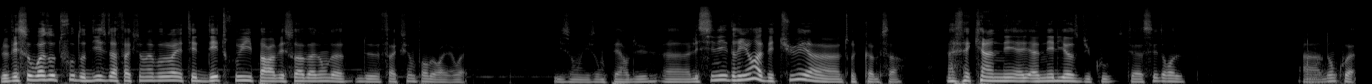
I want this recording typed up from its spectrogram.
Le vaisseau oiseau de foudre 10 de la faction Navola a été détruit par un vaisseau abandon de, faction Pandoria. Ouais. Ils ont, ils ont perdu. Les Cinédrions avaient tué un, truc comme ça. Avec un, un Hélios, du coup. C'était assez drôle. Donc, ouais.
